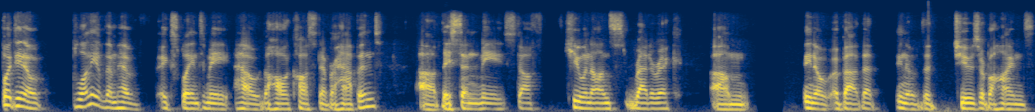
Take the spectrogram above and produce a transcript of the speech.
But, you know, plenty of them have explained to me how the Holocaust never happened. Uh, they send me stuff, QAnon's rhetoric, um, you know, about that, you know, the Jews are behind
